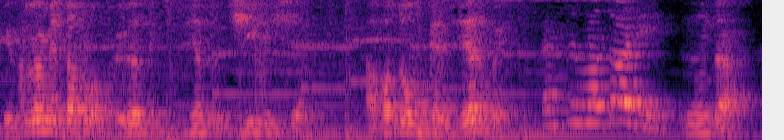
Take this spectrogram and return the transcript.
И кроме того, когда ты студент училища, а потом консервы, консерватории, ну да,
